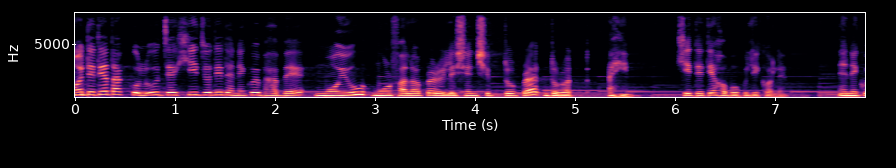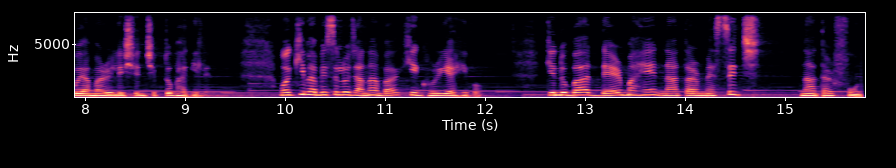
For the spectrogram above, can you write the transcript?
মই তেতিয়া তাক ক'লোঁ যে সি যদি তেনেকৈ ভাবে ময়ো মোৰ ফালৰ পৰা ৰিলেশ্যনশ্বিপটোৰ পৰা দূৰত আহিম। সি তেতিয়া হ'ব বুলি ক'লে। এনেকৈ আমাৰ ৰিলেশ্যনশ্বিপটো ভাগিলে। মই কি ভাবিছিলোঁ জানা বা সি ঘূৰি আহিব। কিন্তু বা ডেৰ মাহে না তাৰ মেছেজ না তাৰ ফোন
